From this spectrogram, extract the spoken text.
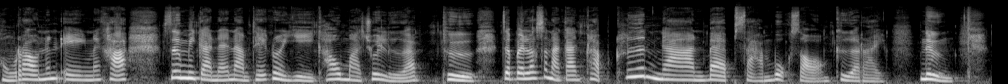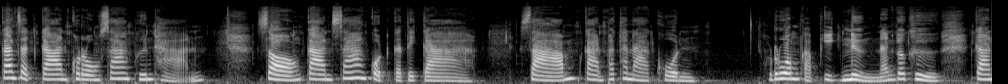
ของเรานั่นเองนะคะ ซึ่งมีการแนะนำเทคโนโลยีเข้ามาช่วยเหลือ คือจะเป็นลักษณะการขับเคลื่อนงานแบบ3บวก2คืออะไร 1. การจัดการโครงสร้างพื้นฐาน 2. การสร้างกฎกติกา 3. การพัฒนาคนร่วมกับอีกหนึ่งนั่นก็คือ การ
